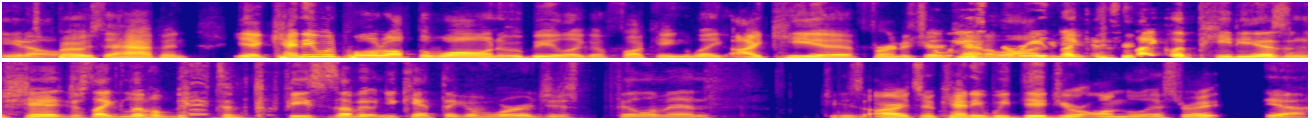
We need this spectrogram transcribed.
you know. supposed to happen. Yeah, Kenny would pull it off the wall, and it would be like a fucking like IKEA furniture we used to catalog. read like encyclopedias and shit, just like little bits and pieces of it. When you can't think of words, you just fill them in. Jeez. All right, so Kenny, we did your on the list, right? Yeah,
